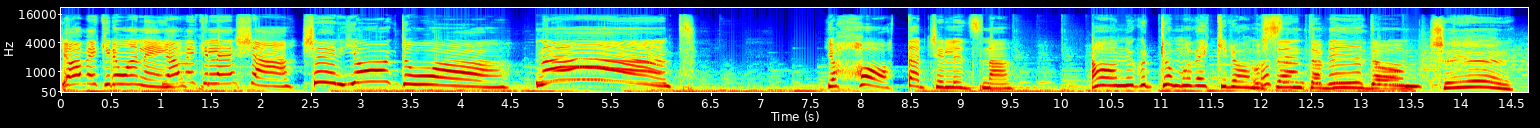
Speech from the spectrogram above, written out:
Jag väcker Åling. Jag väcker Lesha. Tjejer, jag då? Nat! Jag hatar cheerleadsna. Ja, ah, nu går de och väcker dem. Och, sen tar vi dem. Tjejer!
